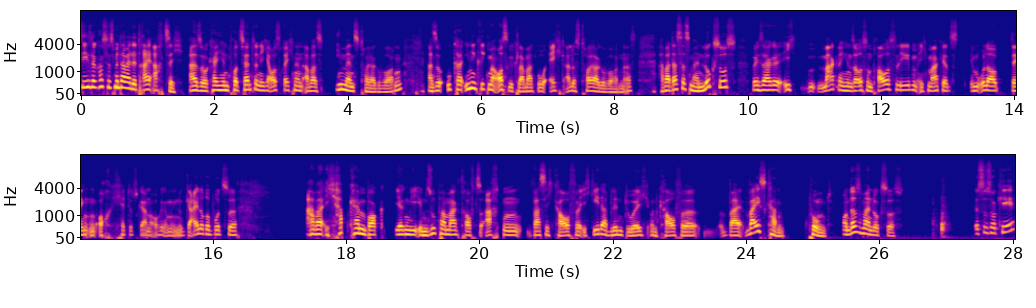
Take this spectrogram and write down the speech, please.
Diesel kostet jetzt mittlerweile 3,80. Also kann ich in Prozente nicht ausrechnen, aber ist immens teuer geworden. Also Ukraine-Krieg mal ausgeklammert, wo echt alles teuer geworden ist. Aber das ist mein Luxus, wo ich sage, ich mag nicht in Saus und Braus leben. Ich mag jetzt im Urlaub denken, ach, ich hätte jetzt gerne auch irgendwie eine geilere Butze. Aber ich habe keinen Bock, irgendwie im Supermarkt darauf zu achten, was ich kaufe. Ich gehe da blind durch und kaufe, weil, weil ich es kann. Punkt. Und das ist mein Luxus. Ist es okay?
